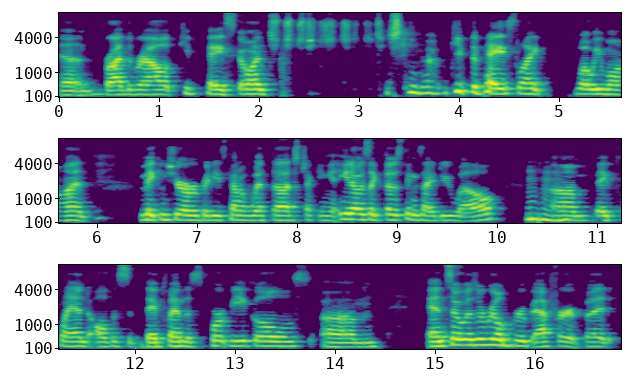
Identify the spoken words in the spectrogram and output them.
and ride the route, keep the pace going, you know, keep the pace like what we want, making sure everybody's kind of with us, checking it. You know, it's like those things I do well. Mhm. Um, they planned all the they planned the support vehicles, um, and so it was a real group effort. But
